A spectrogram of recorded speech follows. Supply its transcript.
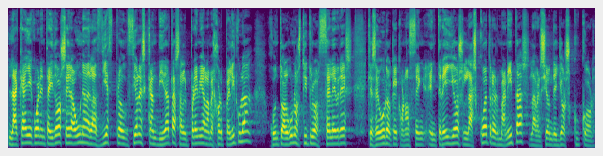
la calle 42 era una de las 10 producciones candidatas al premio a la mejor película, junto a algunos títulos célebres que seguro que conocen, entre ellos Las Cuatro Hermanitas, la versión de George Cukor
